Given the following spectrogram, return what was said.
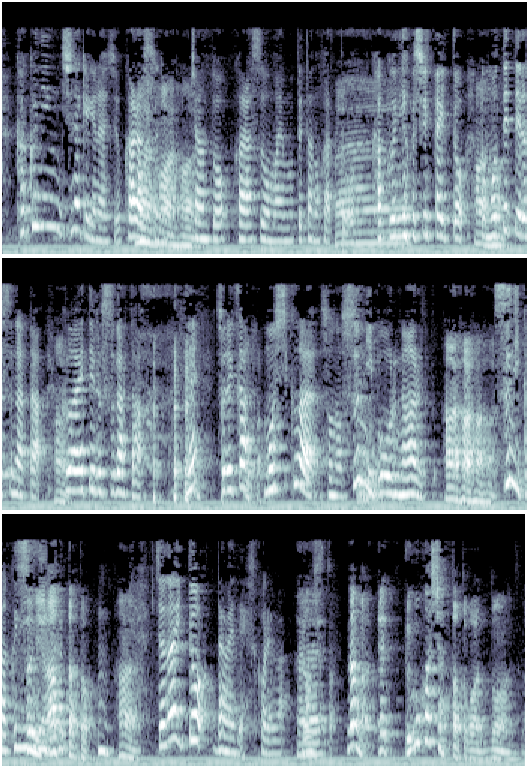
確認しなきゃいけないんですよ。カラスに。はいはいはいちゃんとカラスをお前持ってったのかってへー確認をしないと、はいはい持ってってる姿、はい加えてる姿、ね。それか、もしくは、その巣にボールがあると。はいはいはいはい。巣に確認巣にあったと。うんはい。じゃないとダメです、これは。ロスト。なんか、え、動かしちゃったとかはどうなんですか？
